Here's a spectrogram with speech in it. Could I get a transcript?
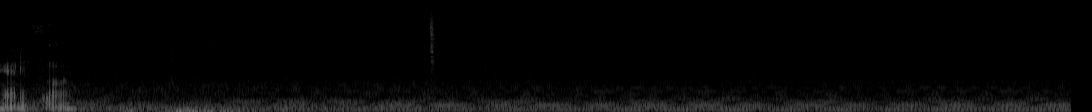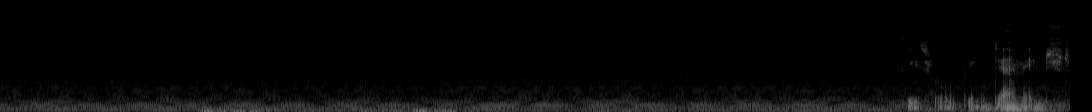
Does a fly? These are all being damaged.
